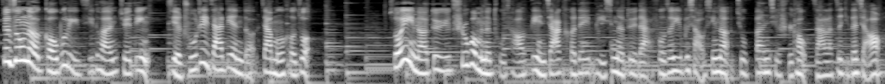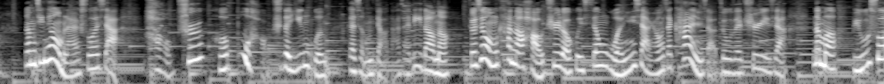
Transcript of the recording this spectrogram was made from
最终呢，狗不理集团决定解除这家店的加盟合作。所以呢，对于吃货们的吐槽，店家可得理性的对待，否则一不小心呢，就搬起石头砸了自己的脚。那么今天我们来说一下好吃和不好吃的英文该怎么表达才地道呢？首先，我们看到好吃的会先闻一下，然后再看一下，最后再吃一下。那么，比如说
